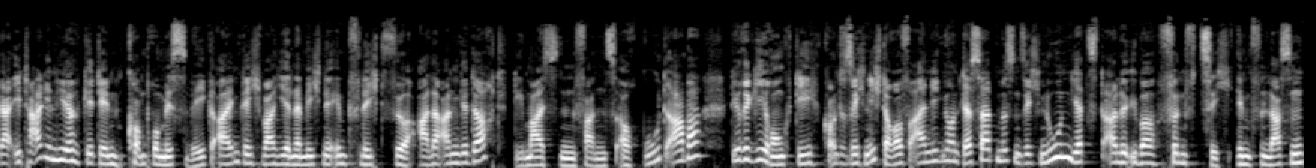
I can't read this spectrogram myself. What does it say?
Ja, Italien hier geht den Kompromissweg. Eigentlich war hier nämlich eine Impfpflicht für alle angedacht. Die meisten fanden es auch gut, aber die Regierung, die konnte sich nicht darauf einigen und deshalb müssen sich nun jetzt alle über 50 impfen lassen,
